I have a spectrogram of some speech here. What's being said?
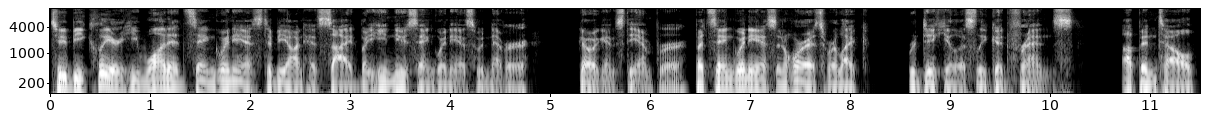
to be clear, he wanted Sanguinius to be on his side, but he knew Sanguinius would never go against the Emperor. But Sanguinius and Horus were like ridiculously good friends up until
